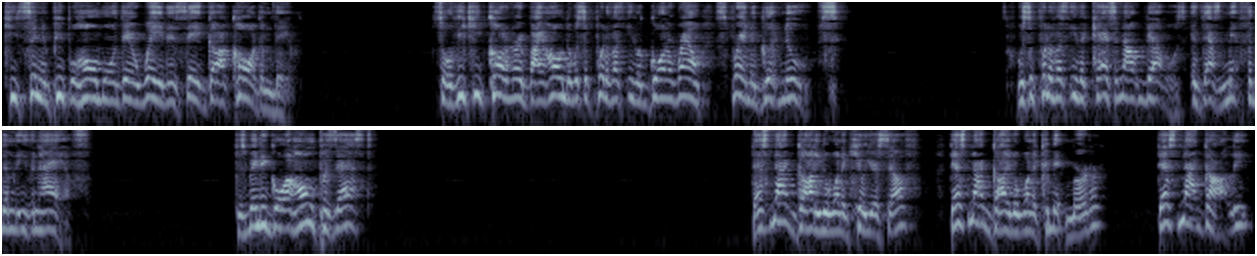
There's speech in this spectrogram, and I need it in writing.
Keep sending people home on their way and say God called them there. So if he keep calling everybody home, then what's the point of us even going around spreading the good news? What's the point of us even casting out devils if that's meant for them to even have? Because many going home possessed. That's not godly to want to kill yourself. That's not godly to want to commit murder. That's not godly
